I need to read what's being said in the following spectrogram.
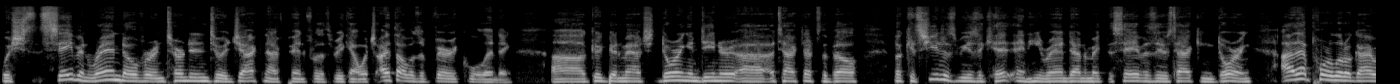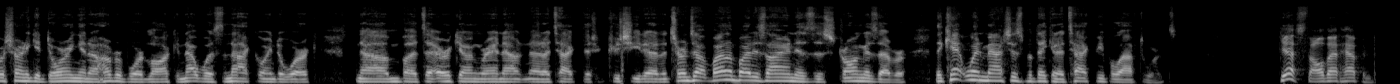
which Sabin ran over and turned it into a jackknife pin for the three count, which I thought was a very cool ending. Uh, good, good match. Doering and Deaner uh, attacked after the bell, but Kushida's music hit and he ran down to make the save as he was attacking Doering. Uh, that poor little guy was trying to get Doering in a hoverboard lock, and that was not going to work. Um, but uh, Eric Young ran out and uh, attacked the Kushida, and it turns out Violent by Design is as strong as ever. They can't win matches, but they can attack people afterwards. Yes, all that happened.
